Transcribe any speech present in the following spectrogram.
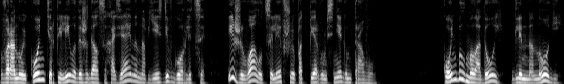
Вороной конь терпеливо дожидался хозяина на въезде в горлицы и жевал уцелевшую под первым снегом траву. Конь был молодой, длинноногий,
